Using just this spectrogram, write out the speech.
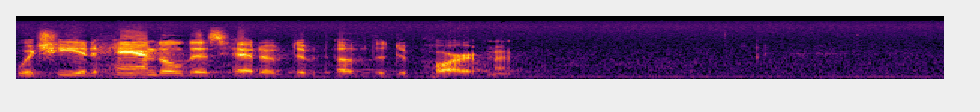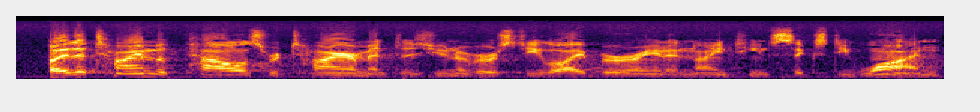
which he had handled as head of, de- of the department. By the time of Powell's retirement as university librarian in 1961,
